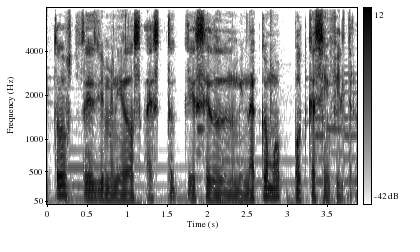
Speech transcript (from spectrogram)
todos ustedes bienvenidos a esto que se denomina como Podcast Sin Filtro.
